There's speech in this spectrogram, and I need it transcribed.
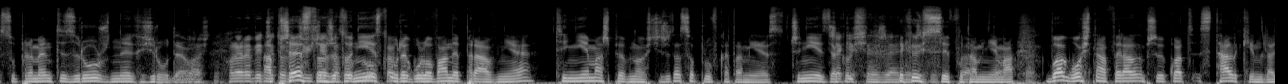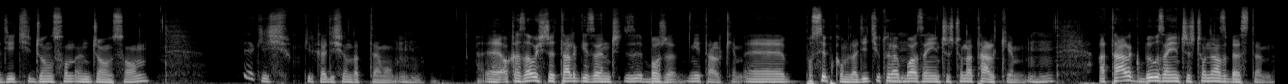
suplementy z różnych źródeł. Właśnie. Cholera wie, czy A to przez to, że to nie jest uregulowane prawnie, ty nie masz pewności, że ta soplówka tam jest, czy nie jest czy jakoś jakiegoś syfu tam nie ma. Tak. była głośna afera na przykład z talkiem dla dzieci Johnson Johnson jakieś kilkadziesiąt lat temu. Mhm. E, okazało się, że talk jest, boże, nie talkiem, e, posypką dla dzieci, która Mhm. była zanieczyszczona talkiem, Mhm. a talk był zanieczyszczony azbestem.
